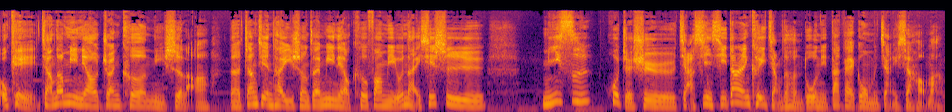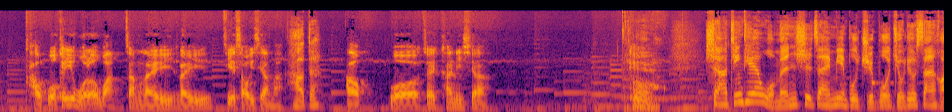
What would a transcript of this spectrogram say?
！OK，讲到泌尿专科，你是了啊？那张建泰医生在泌尿科方面有哪些是迷思或者是假信息？当然可以讲的很多，你大概跟我们讲一下好吗？好，我可以用我的网站来来介绍一下吗？好的，好，我再看一下。哦，是啊，今天我们是在面部直播九六三好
